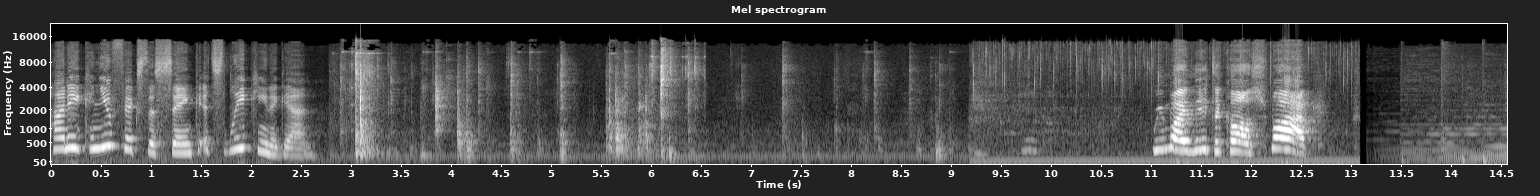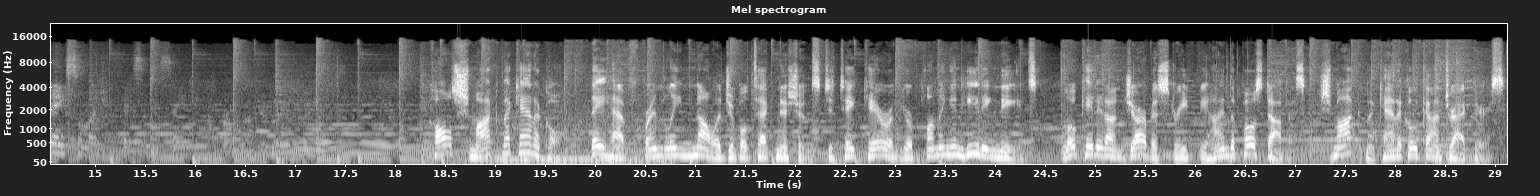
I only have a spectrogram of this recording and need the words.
Honey, can you fix the sink? It's leaking again. We might need to call Schmolck. Thanks so much for fixing the sink. Call Schmolck Mechanical. They have friendly, knowledgeable technicians to take care of your plumbing and heating needs. Located on Jarvis Street behind the post office, Schmolck Mechanical Contractors.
